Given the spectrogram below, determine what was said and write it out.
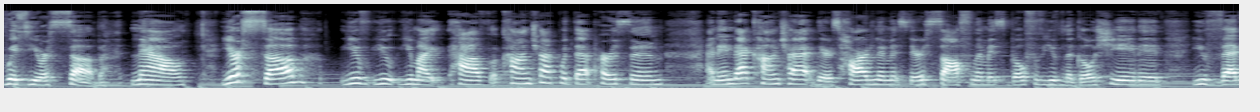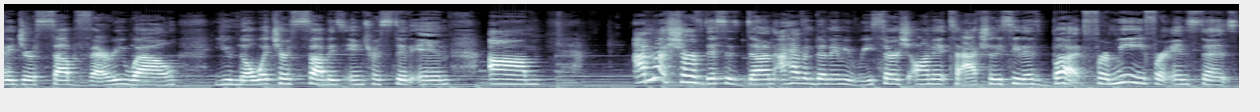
with your sub. Now, your sub, you you you might have a contract with that person and in that contract, there's hard limits, there's soft limits. Both of you have negotiated. You've vetted your sub very well. You know what your sub is interested in. Um, I'm not sure if this is done. I haven't done any research on it to actually see this. But for me, for instance,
